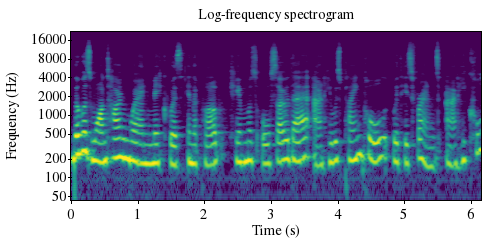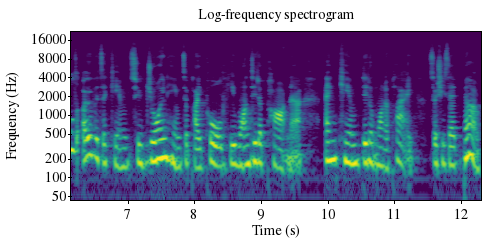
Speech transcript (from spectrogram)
There was one time when Mick was in the pub, Kim was also there and he was playing pool with his friends and he called over to Kim to join him to play pool. He wanted a partner and Kim didn't want to play. So she said, No,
